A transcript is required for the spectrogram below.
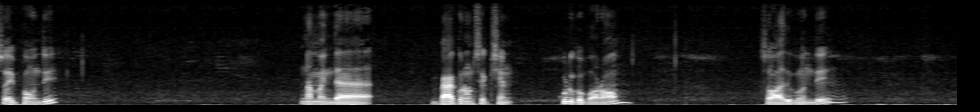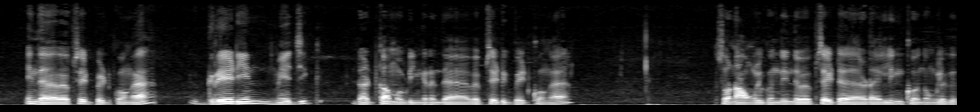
ஸோ இப்போ வந்து நம்ம இந்த பேக்ரவுண்ட் செக்ஷன் கொடுக்க போகிறோம் ஸோ அதுக்கு வந்து இந்த வெப்சைட் போயிட்டுக்கோங்க. கிரேடியன் மேஜிக் டாட் காம் அப்படிங்கிற இந்த வெப்சைட்டுக்கு போயிட்டுக்கோங்க. ஸோ நான் உங்களுக்கு வந்து இந்த வெப்சைட்டோட லிங்க் வந்து உங்களுக்கு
